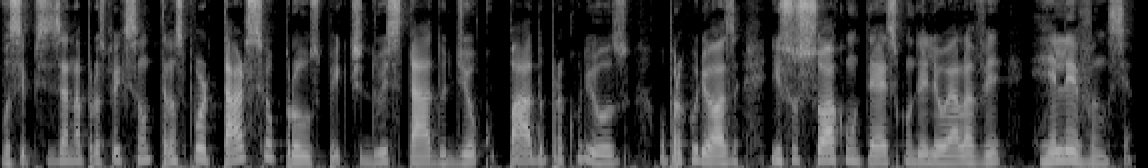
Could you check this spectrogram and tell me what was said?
Você precisa, na prospecção, transportar seu prospect do estado de ocupado para curioso ou para curiosa. Isso só acontece quando ele ou ela vê relevância.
